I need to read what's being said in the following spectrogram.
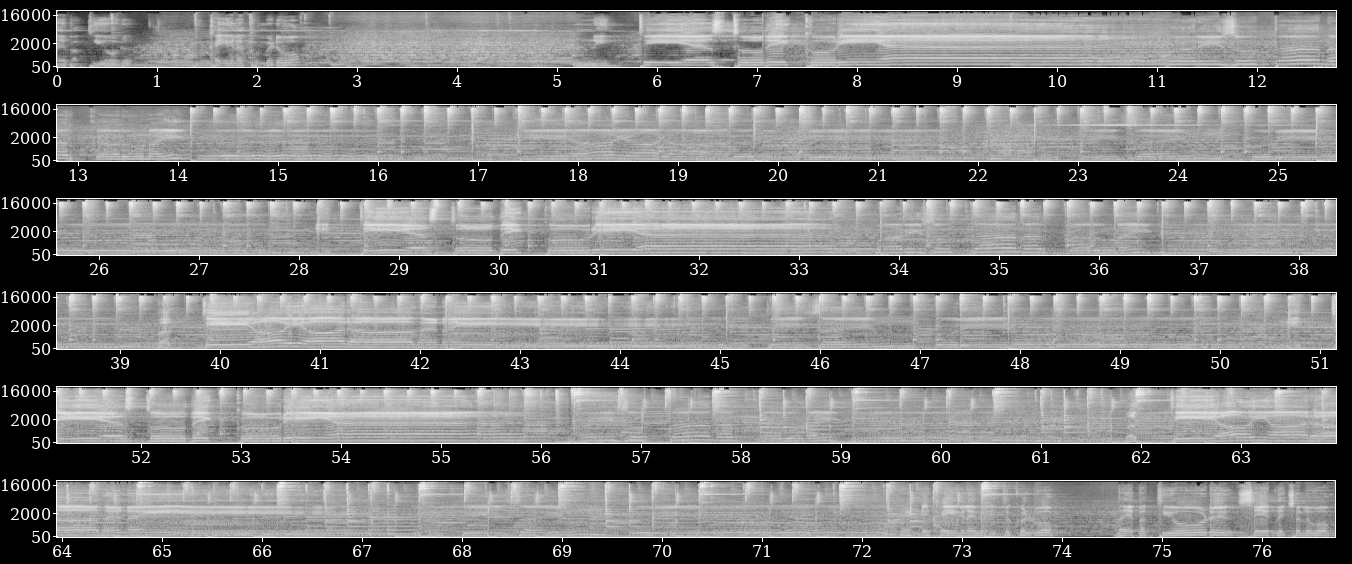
பயபக்தியோடு கைகளை கும்பிடுவோம். நித்திய ஸ்துதிக்குரிய பரிசுத்த நற்கருணைக்கு ஸ்துதிக்குரிய பரிசுத்த நற்கருணைக்கு. பக்தியாய் ஆராதனை. நித்திய ஸ்துதிக்குரிய பக்தியாய் ஆராதனை ரெண்டு கைகளை விரித்துக் கொள்வோம் பயபக்தியோடு சேர்ந்து சொல்லுவோம்.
